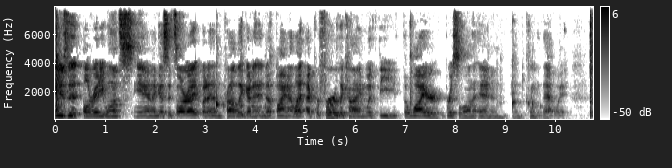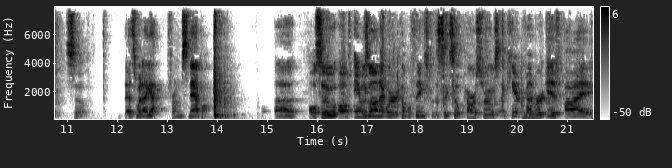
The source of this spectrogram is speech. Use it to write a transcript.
I used it already once and I guess it's all right, but I'm probably gonna end up buying, I like, I prefer the kind with the, the wire bristle on the end and, and clean it that way. So that's what I got from Snap-on. Uh, also off Amazon, I ordered a couple things for the 6.0 Power Strokes. I can't remember if I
